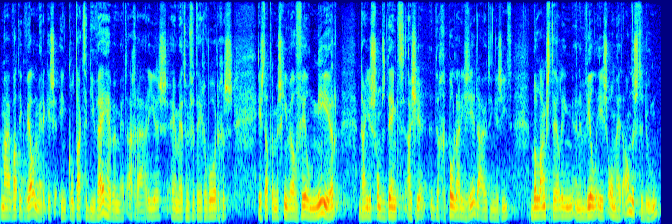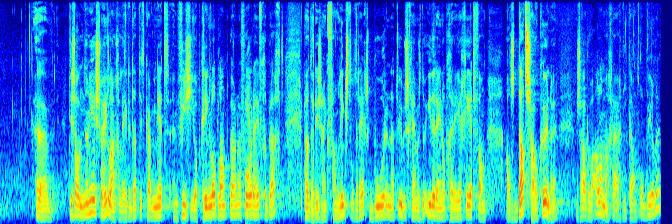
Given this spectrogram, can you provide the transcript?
maar wat ik wel merk is in contacten die wij hebben met agrariërs en met hun vertegenwoordigers, is dat er misschien wel veel meer dan je soms denkt als je de gepolariseerde uitingen ziet, belangstelling en een wil is om het anders te doen. Eh, Het is al nog niet eens zo heel lang geleden dat dit kabinet een visie op kringlooplandbouw naar voren heeft gebracht. Nou, daar is eigenlijk van links tot rechts, boeren, natuurbeschermers, door iedereen op gereageerd van als dat zou kunnen, zouden we allemaal graag die kant op willen.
